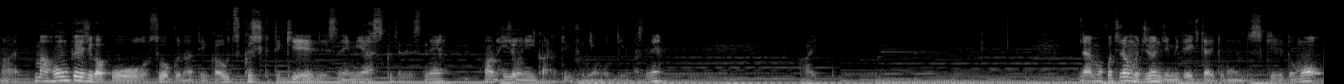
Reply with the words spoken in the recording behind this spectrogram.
はい。まあ、ホームページがこう、すごくなんていうか、美しくて綺麗でですね、見やすくてですね、あの、非常にいいかなというふうに思っていますね。じゃあ、こちらも順次見ていきたいと思うんですけれども、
